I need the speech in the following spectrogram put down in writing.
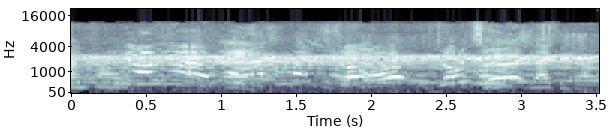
and uh, it. Don't, don't as.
